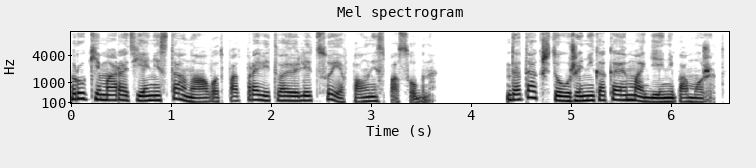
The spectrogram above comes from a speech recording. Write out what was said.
Руки марать я не стану, а вот подправить твое лицо я вполне способна. Да так, что уже никакая магия не поможет.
